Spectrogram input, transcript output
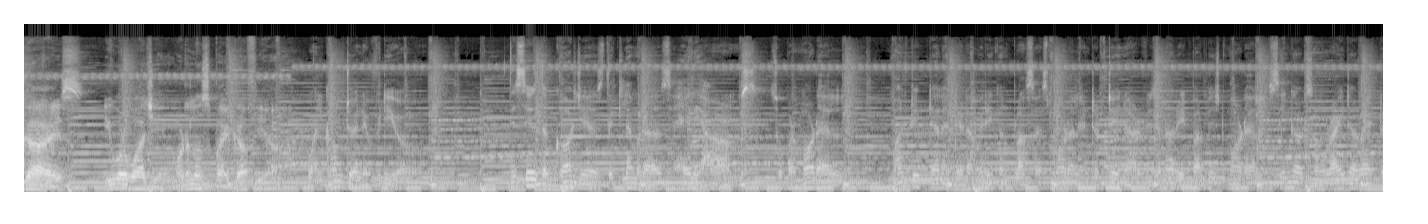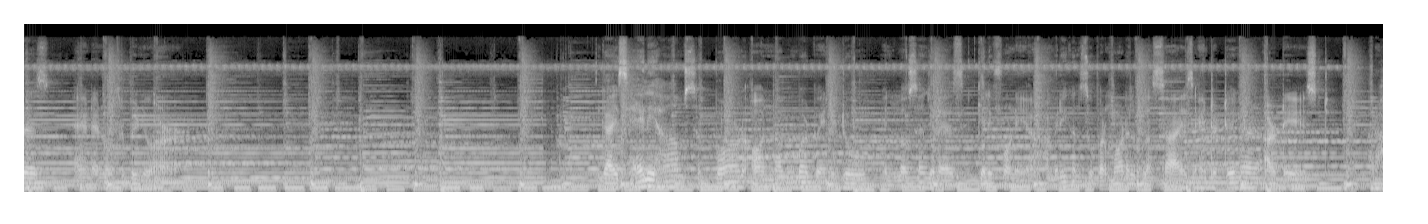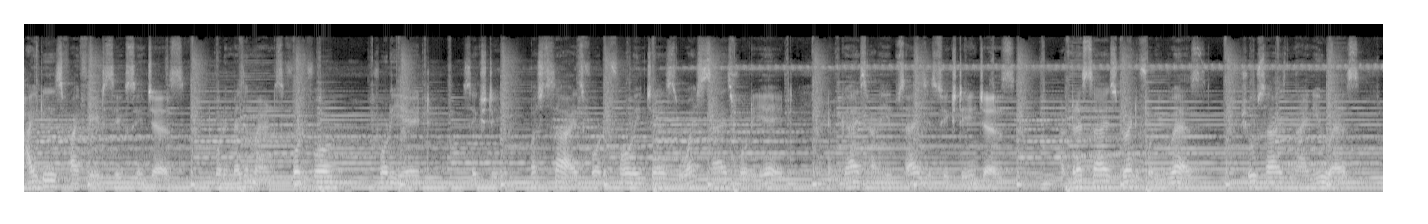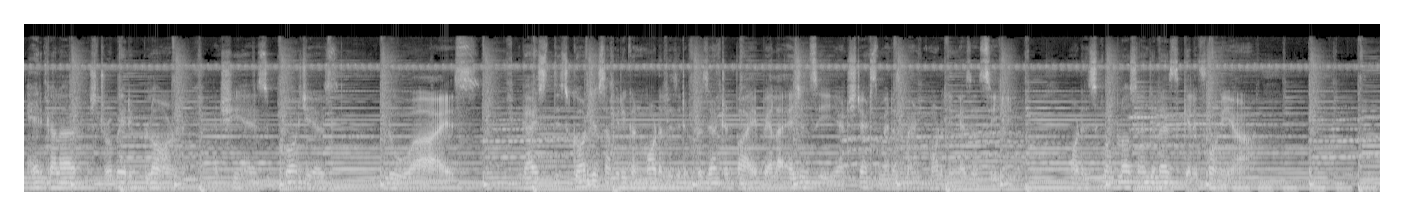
guys, you are watching Modelos Biografia. Welcome to a new video. This is the gorgeous, the glamorous Hayley Herms, supermodel, multi-talented American plus-size model, entertainer, visionary, published model, singer, songwriter, actress, and an entrepreneur. Guys, Hayley Herms, born on November 22 in Los Angeles, California, American supermodel plus size, entertainer, artist. Her height is 5 feet 6 inches, body measurements 44, 48, 60, bust size 44 inches, waist size 48, and guys, her hip size is 60 inches. Her dress size 24 US, shoe size 9 US, hair color strawberry blonde. And she has gorgeous blue eyes. Guys, this gorgeous American model is represented by Bella Agency and States Management Modeling Agency. Model is from Los Angeles, California.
